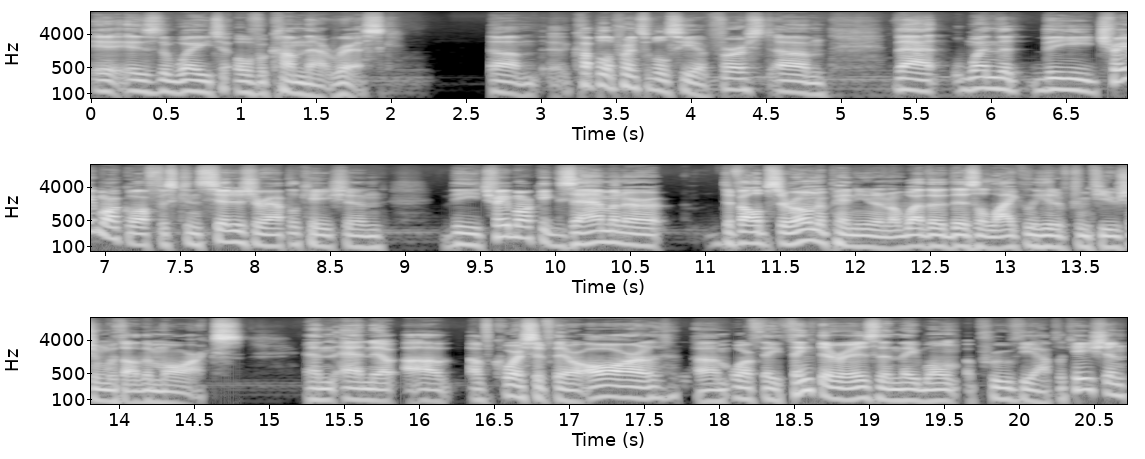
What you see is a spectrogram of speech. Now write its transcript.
is the way to overcome that risk. Um, a couple of principles here. First, um, that when the the trademark office considers your application, the trademark examiner develops their own opinion on whether there's a likelihood of confusion with other marks. And and uh, of course, if there are, um, or if they think there is, then they won't approve the application.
